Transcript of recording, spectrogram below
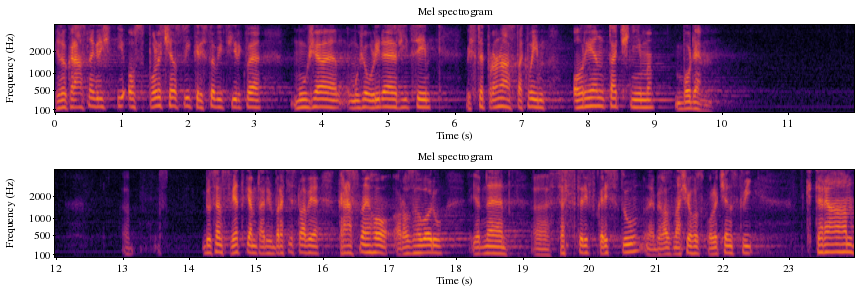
Je to krásné, když i o společenství Kristovy církve může, můžou lidé říci, vy jste pro nás takovým orientačním bodem. Byl jsem svědkem tady v Bratislavě krásného rozhovoru jedné eh, sestry v Kristu, nebyla z našeho společenství, která eh,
